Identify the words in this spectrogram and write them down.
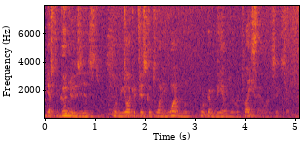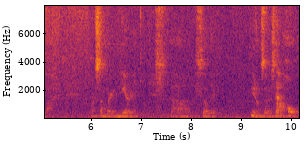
I guess the good news is, when we look at fiscal twenty-one, we're, we're gonna be able to replace that one six seven five, or somewhere near it, uh, so that, you know, so it's not whole.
